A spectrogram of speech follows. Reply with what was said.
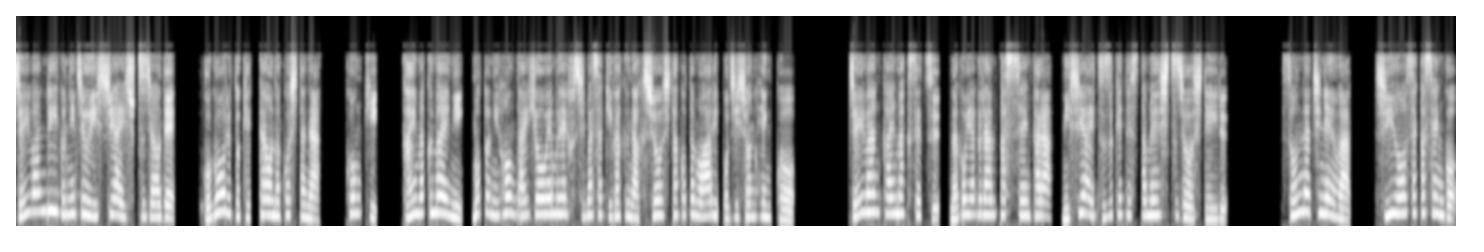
J1 リーグ21試合出場で、5ゴールと結果を残したが、今季、開幕前に元日本代表 MF 柴崎岳が負傷したこともありポジション変更。J1 開幕節名古屋グランパス戦から2試合続けてスタメン出場している。そんな知念は C 大阪戦後、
